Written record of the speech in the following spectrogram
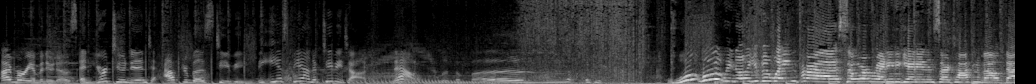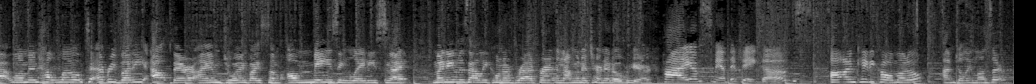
I'm Maria Menounos, and you're tuned in to AfterBuzz TV, the ESPN of TV talk. Now, let the buzz begin. Woo woo! We know you've been waiting for us, so we're ready to get in and start talking about Batwoman. Hello to everybody out there. I am joined by some amazing ladies tonight. My name is Ali Kona Bradford, and I'm going to turn it over here. Hi, I'm Samantha Jacobs. Uh, I'm Katie Kawamoto. I'm Jolene Lunzer.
